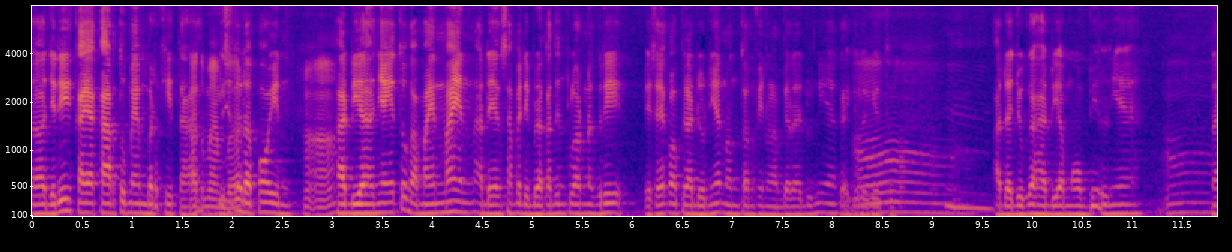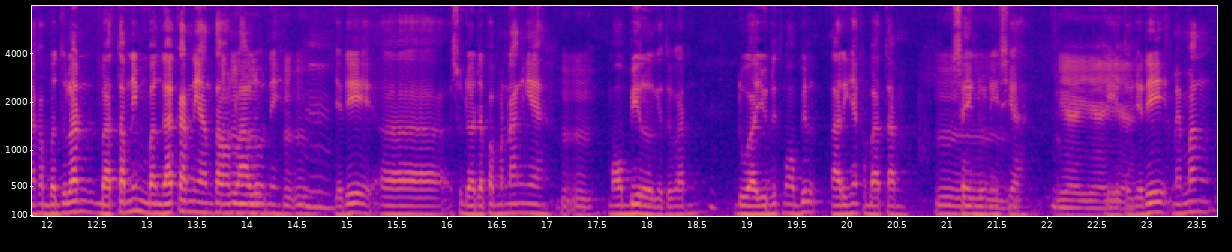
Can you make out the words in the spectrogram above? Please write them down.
Eh, jadi kayak kartu member kita. Kartu Di situ ada poin. Heeh. Hadiahnya itu nggak main-main. Ada yang sampai diberangkatin ke luar negeri. Biasanya kalau Piala Dunia nonton final Piala Dunia kayak gitu-gitu. Oh. Ada juga hadiah mobilnya. Oh. Nah kebetulan Batam nih membanggakan nih yang tahun lalu nih. Mm-mm. Jadi eh, sudah ada pemenangnya Mm-mm. mobil gitu kan. Dua unit mobil larinya ke Batam Hmm. se Indonesia. Iya iya iya. gitu. Jadi memang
